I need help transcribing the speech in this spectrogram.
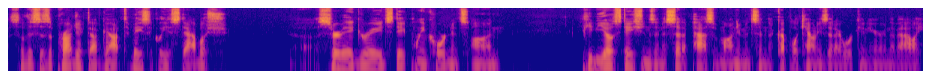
so this is a project I've got to basically establish uh, survey grade state plane coordinates on PBO stations and a set of passive monuments in a couple of counties that I work in here in the valley.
